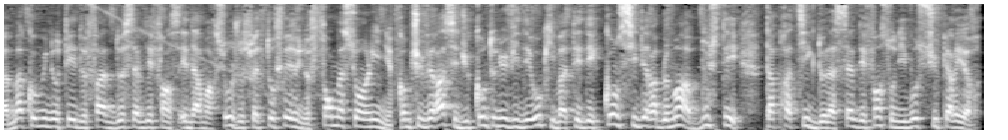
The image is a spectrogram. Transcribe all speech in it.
euh, ma communauté de fans de self-défense et d'arts martiaux, je souhaite t'offrir une formation en ligne. Comme tu verras, c'est du contenu vidéo qui va t'aider considérablement à booster ta pratique de la self-défense au niveau supérieur.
